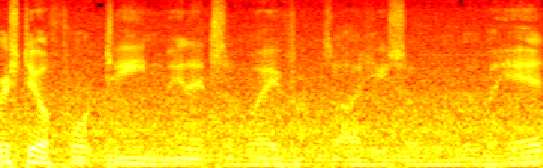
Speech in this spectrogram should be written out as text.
We're still 14 minutes away from Zaji, so we'll move ahead.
